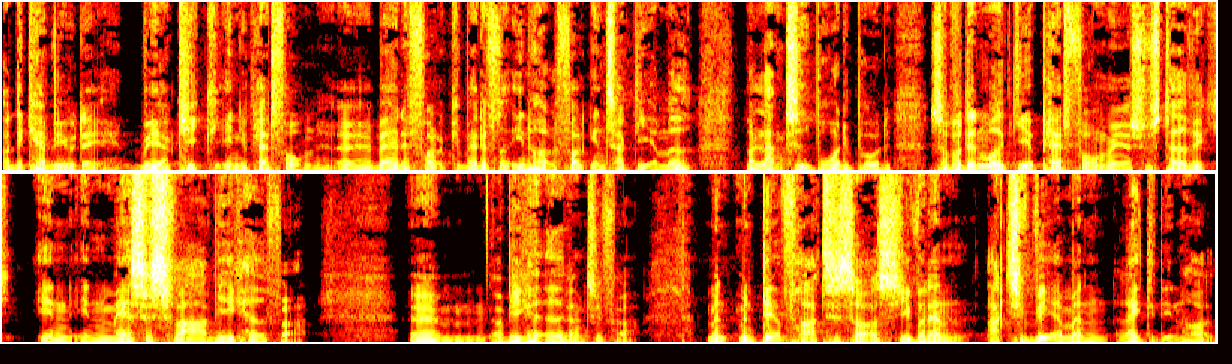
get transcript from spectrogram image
og det kan vi jo i dag ved at kigge ind i platformen. Øh, hvad er det folk, hvad er det for noget indhold folk interagerer med? Hvor lang tid bruger de på det? Så på den måde giver platformen os jo stadigvæk en, en masse svar, vi ikke havde før. Øhm, og vi ikke havde adgang til før. Men, men derfra til så at sige, hvordan aktiverer man rigtigt indhold?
